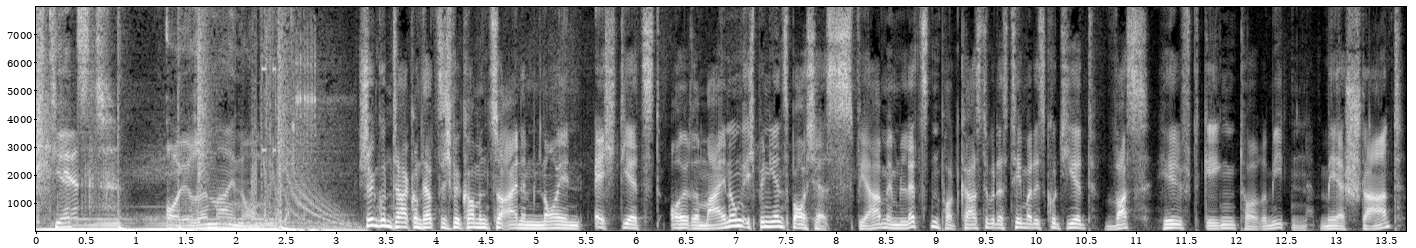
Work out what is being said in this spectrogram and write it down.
Echt jetzt? Eure Meinung. Schönen guten Tag und herzlich willkommen zu einem neuen Echt jetzt eure Meinung. Ich bin Jens Borchers. Wir haben im letzten Podcast über das Thema diskutiert, was hilft gegen teure Mieten? Mehr Staat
